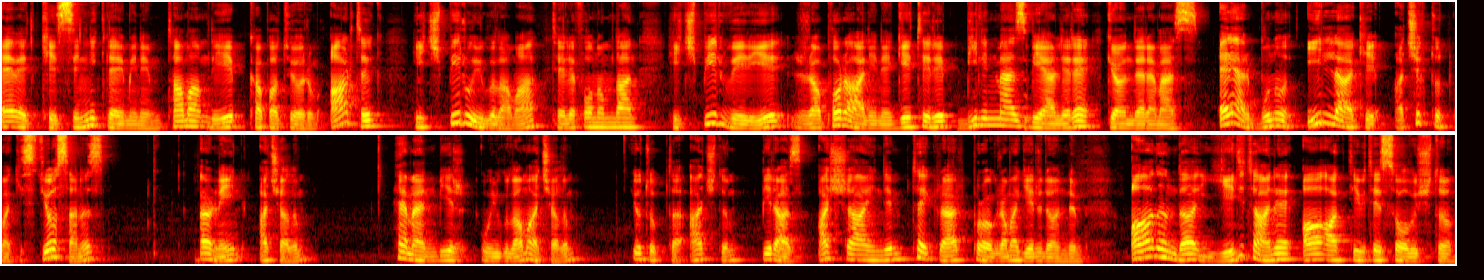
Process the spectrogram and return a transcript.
Evet kesinlikle eminim. Tamam deyip kapatıyorum. Artık hiçbir uygulama telefonumdan hiçbir veriyi rapor haline getirip bilinmez bir yerlere gönderemez. Eğer bunu illaki açık tutmak istiyorsanız örneğin açalım. Hemen bir uygulama açalım. YouTube'da açtım. Biraz aşağı indim. Tekrar programa geri döndüm. Anında 7 tane A aktivitesi oluştu.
